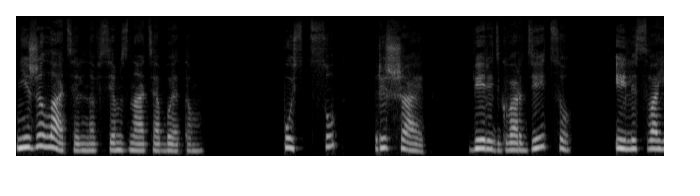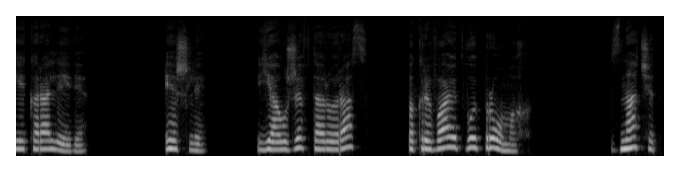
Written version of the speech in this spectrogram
нежелательно всем знать об этом. Пусть суд решает, верить гвардейцу или своей королеве. Эшли, я уже второй раз покрываю твой промах. Значит,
